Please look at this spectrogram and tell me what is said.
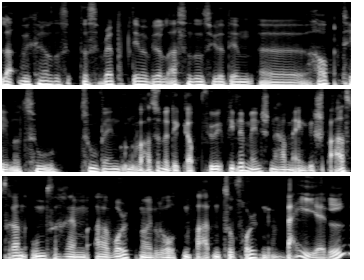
wir können auch das, das Wrap-Up-Thema wieder lassen und uns wieder dem äh, Hauptthema zu, zuwenden. Weiß ich nicht, ich glaube, viele Menschen haben eigentlich Spaß daran, unserem äh, Wollknäuel-roten Faden zu folgen, weil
